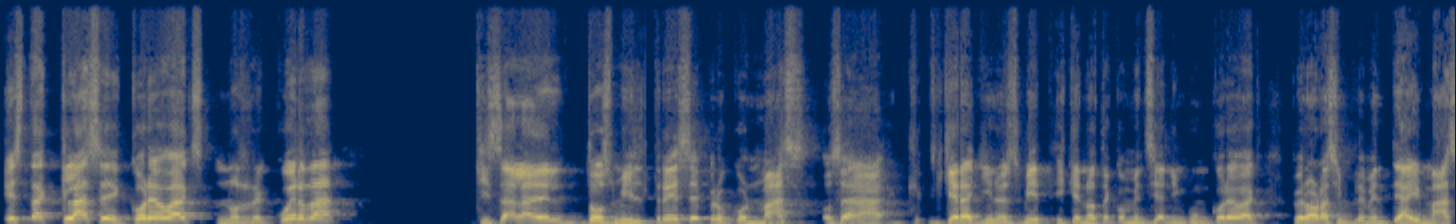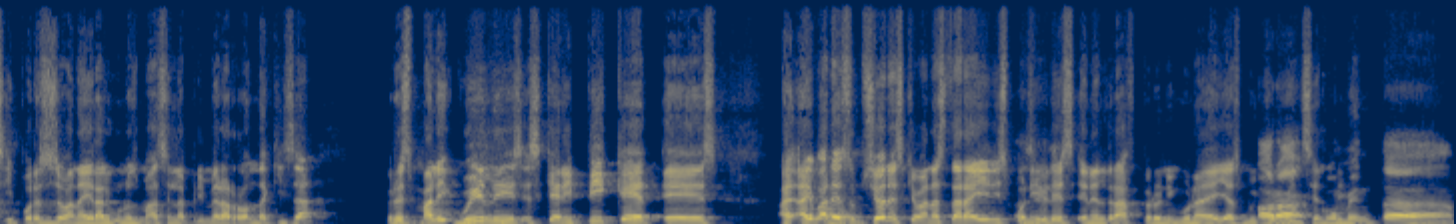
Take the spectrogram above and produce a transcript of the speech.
Esta clase de corebacks nos recuerda quizá la del 2013, pero con más, o sea, que, era Gino Smith y que no te convencía ningún coreback, pero ahora simplemente hay más y por eso se van a ir algunos más en la primera ronda quizá, pero es Malik Willis, es Kenny Pickett, es... Hay, varias opciones que van a estar ahí disponibles en el draft, pero ninguna de ellas muy ahora, convincente. comenta...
